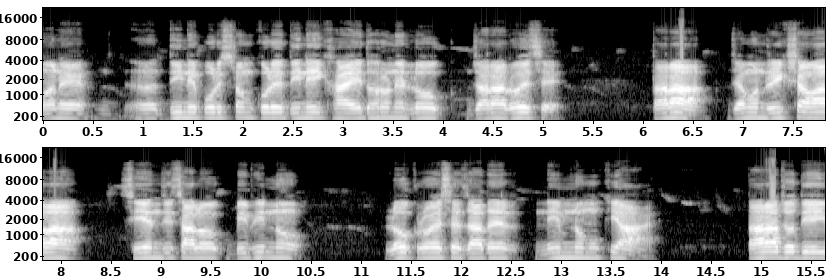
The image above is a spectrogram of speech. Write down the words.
মানে দিনে পরিশ্রম করে দিনেই খায় এই ধরনের লোক যারা রয়েছে, তারা যেমন রিক্সাওয়ালা, সিএনজি চালক, বিভিন্ন লোক রয়েছে যাদের নিম্নমুখী আয়। তারা যদি এই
